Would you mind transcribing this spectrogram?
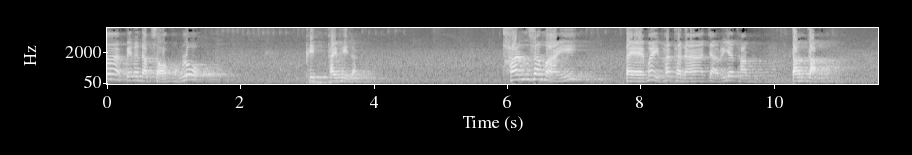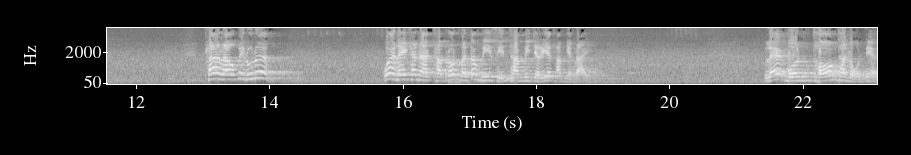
มากเป็นอันดับสองของโลก ผิดใครผิดอะ ทันสมัยแต่ไม่พัฒนาจริยธรรมกำกับ พระเราไม่รู้เรื่อง ว่าในขณะขับรถมันต้องมีศีลธรรมมีจริยธรรมอย่างไร และบนท้องถนนเนี่ย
